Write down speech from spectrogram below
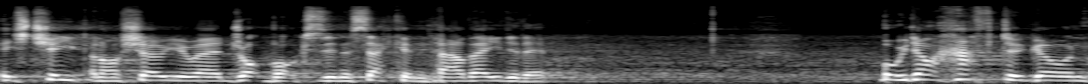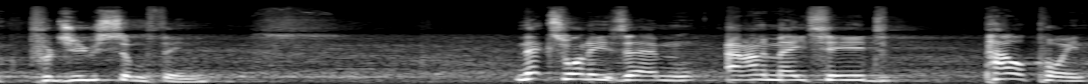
it's cheap, and I'll show you uh, Dropbox in a second how they did it. But we don't have to go and produce something. Next one is um, an animated PowerPoint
